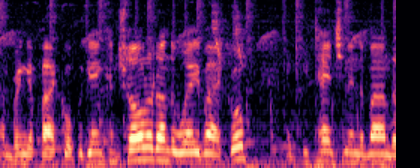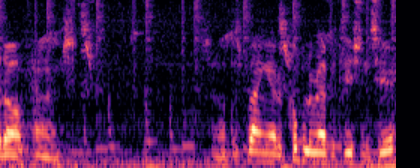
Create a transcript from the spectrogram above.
and bring it back up. Again, control it on the way back up, and keep tension in the band at all times. So I'll just bang out a couple of repetitions here,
